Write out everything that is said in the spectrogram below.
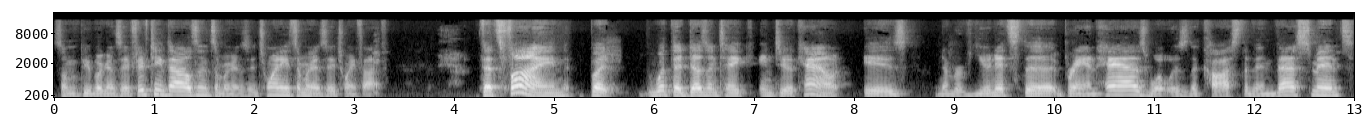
Some people are going to say fifteen thousand, some are going to say twenty, some are going to say twenty five. That's fine, but what that doesn't take into account is number of units the brand has, what was the cost of investment.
